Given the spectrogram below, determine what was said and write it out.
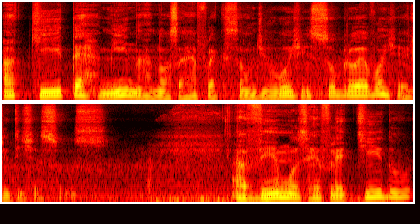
aqui termina a nossa reflexão de hoje sobre o Evangelho de Jesus. Havemos refletido,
